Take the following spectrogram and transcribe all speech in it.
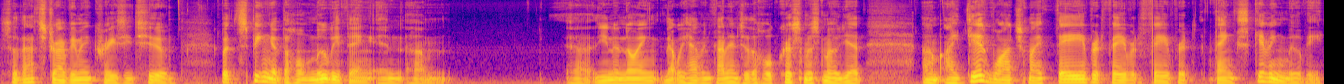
So that's driving me crazy too. But speaking of the whole movie thing, and um, uh, you know, knowing that we haven't got into the whole Christmas mode yet, um, I did watch my favorite, favorite, favorite Thanksgiving movie.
